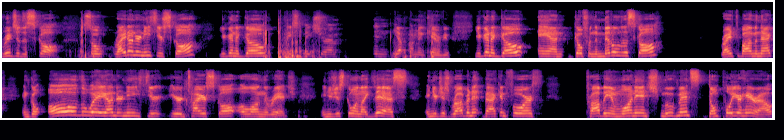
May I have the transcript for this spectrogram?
ridge of the skull. So right underneath your skull, you're going to go, make, make sure I'm in, yep, I'm in camera view. You're going to go and go from the middle of the skull, right at the bottom of the neck, and go all the way underneath your, your entire skull along the ridge. And you're just going like this, and you're just rubbing it back and forth, probably in one inch movements. Don't pull your hair out.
